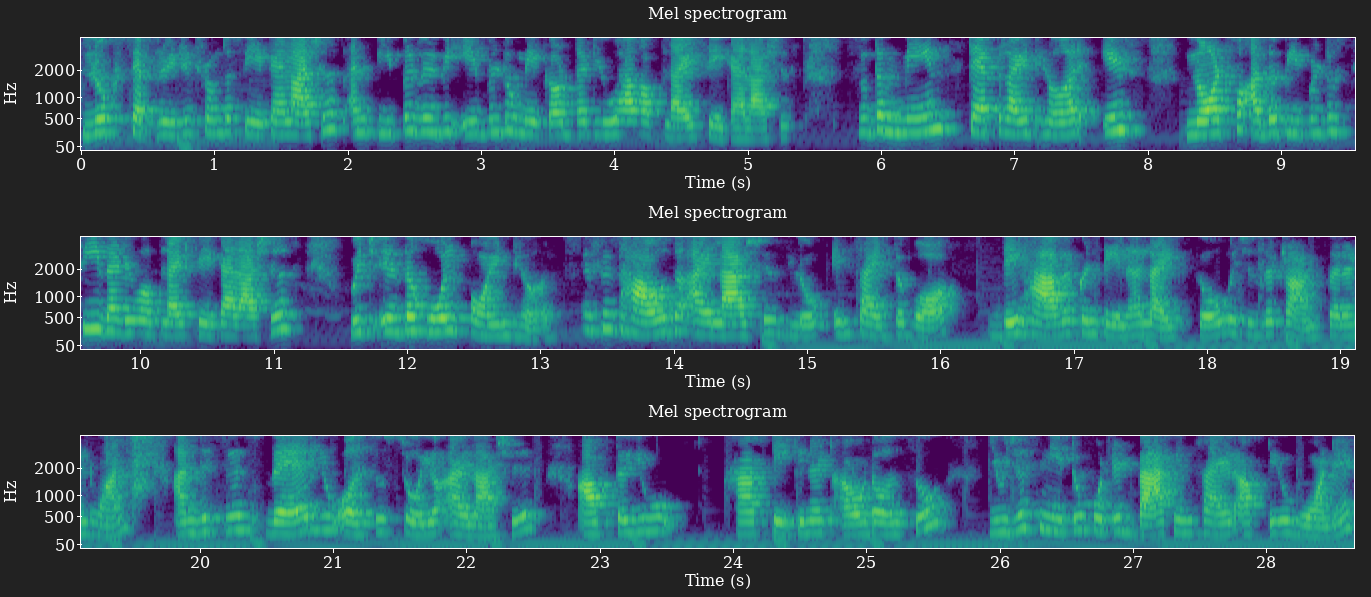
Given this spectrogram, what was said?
look separated from the fake eyelashes and people will be able to make out that you have applied fake eyelashes. So the main step right here is not for other people to see that you have applied fake eyelashes, which is the whole point here. This is how the eyelashes look inside the box. They have a container like so, which is the transparent one. And this is where you also store your eyelashes. After you have taken it out also you just need to put it back inside after you worn it.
